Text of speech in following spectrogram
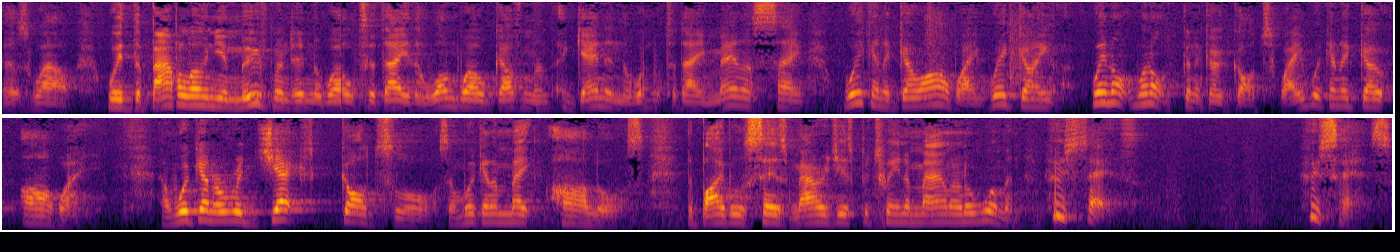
as well. With the Babylonian movement in the world today, the one world government again in the world today, men are saying, we're going to go our way. We're, going, we're not, we're not going to go God's way. We're going to go our way. And we're going to reject God's laws and we're going to make our laws. The Bible says marriage is between a man and a woman. Who says? Who says?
